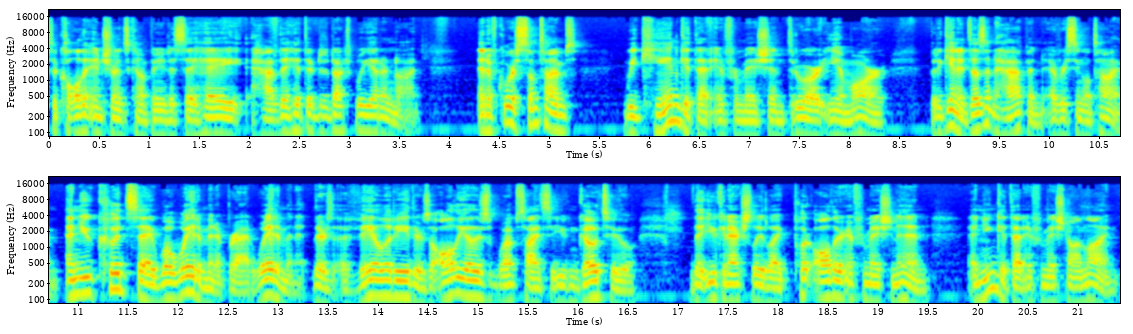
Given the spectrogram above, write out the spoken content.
to call the insurance company to say, hey, have they hit their deductible yet or not? And of course, sometimes we can get that information through our EMR, but again, it doesn't happen every single time. And you could say, well, wait a minute, Brad, wait a minute. There's Availity, there's all the other websites that you can go to that you can actually like put all their information in and you can get that information online.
